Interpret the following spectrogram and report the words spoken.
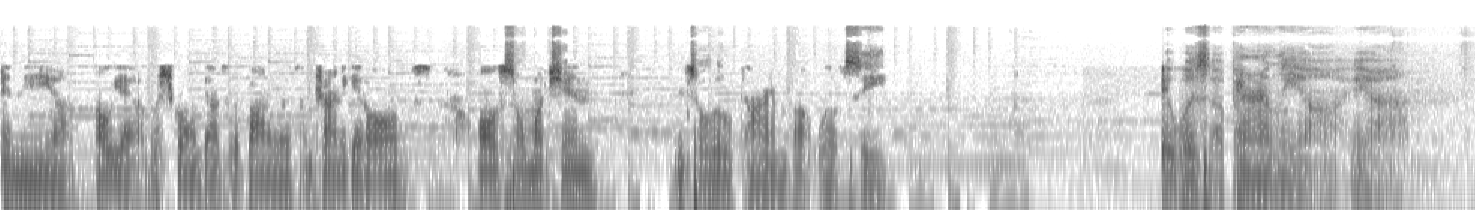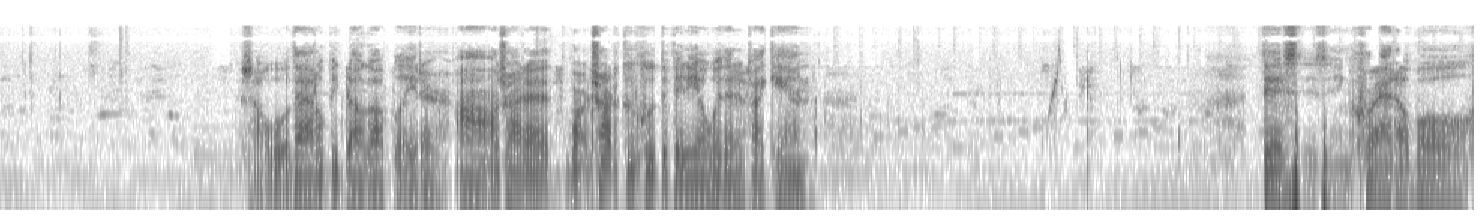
In the uh, oh yeah we're scrolling down to the bottom of this. I'm trying to get all all so much in in so little time but we'll see. It was apparently uh yeah. So that'll be dug up later. Uh, I'll try to try to conclude the video with it if I can. This is incredible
